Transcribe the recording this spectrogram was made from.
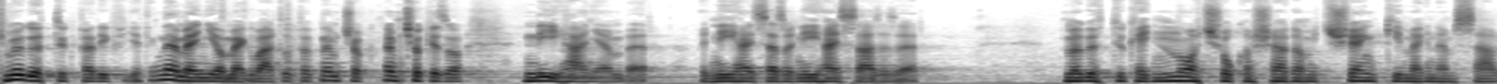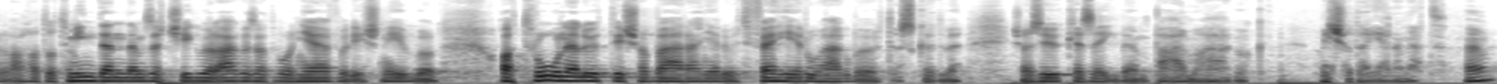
mögöttük pedig, figyeljetek, nem ennyi a megváltottak, nem csak, nem csak ez a néhány ember, vagy néhány száz, vagy néhány százezer. Mögöttük egy nagy sokaság, amit senki meg nem számlálhatott. Minden nemzetségből, ágazatból, nyelvből és névből. A trón előtt és a bárány előtt fehér ruhákba öltözködve, és az ő kezeikben pálmaágak. Micsoda jelenet, nem?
